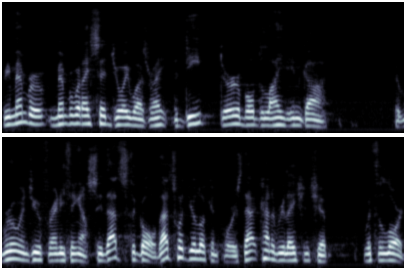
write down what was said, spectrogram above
Remember, remember what I said joy was, right? The deep, durable delight in God that ruins you for anything else. See, that's the goal. That's what you're looking for, is that kind of relationship with the Lord.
